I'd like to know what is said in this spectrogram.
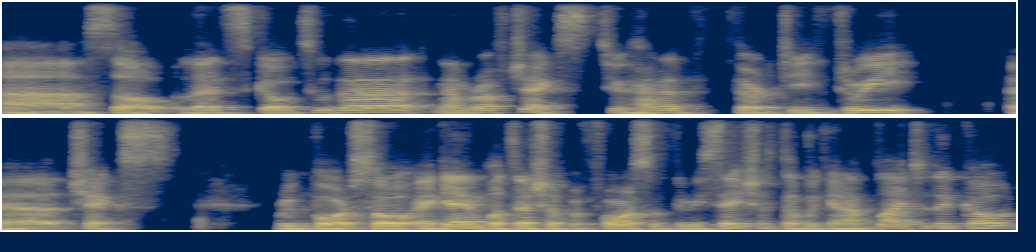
uh, so let's go to the number of checks, 233 uh, checks report. So again, potential performance optimizations that we can apply to the code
